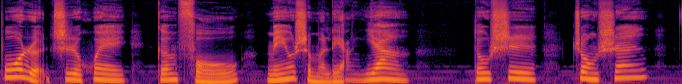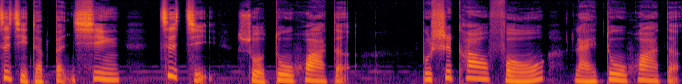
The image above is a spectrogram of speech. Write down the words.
般若智慧跟佛没有什么两样，都是众生自己的本性，自己所度化的，不是靠佛来度化的。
